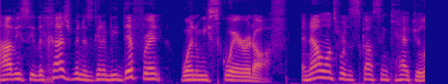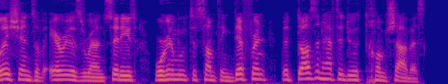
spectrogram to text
obviously the cheshbon is going to be different when we square it off. And now once we're discussing calculations of areas around cities, we're going to move to something different that doesn't have to do with Tchum Shabbos.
